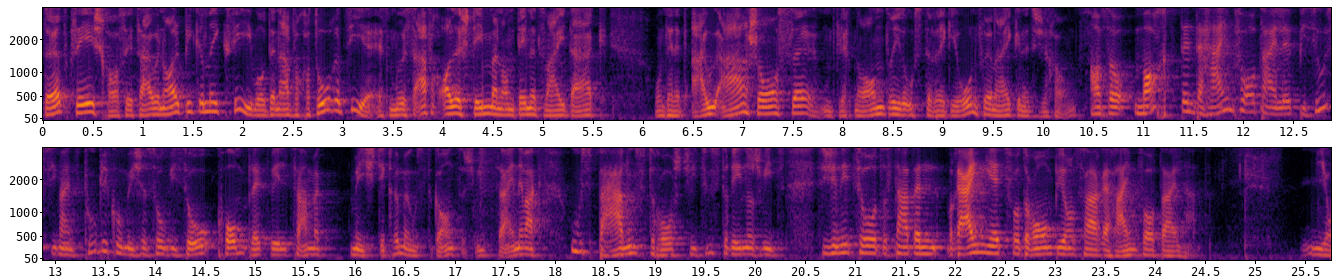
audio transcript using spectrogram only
dort war, kann es jetzt auch ein Alpiger nicht sein, der dann einfach durchziehen kann. Es muss einfach alles stimmen an diesen zwei Tagen. Und dann hat auch eine Chance und vielleicht noch andere aus der Region für eine eidgenössische Chance. Also macht denn der Heimvorteil etwas aus? Ich meine, das Publikum ist ja sowieso komplett wild zusammengemischt. Die kommen aus der ganzen Schweiz weg. Aus Bern, aus der Ostschweiz, aus der Innerschweiz. Es ist ja nicht so, dass der dann rein jetzt von der Ambiance her einen Heimvorteil hat. Ja,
